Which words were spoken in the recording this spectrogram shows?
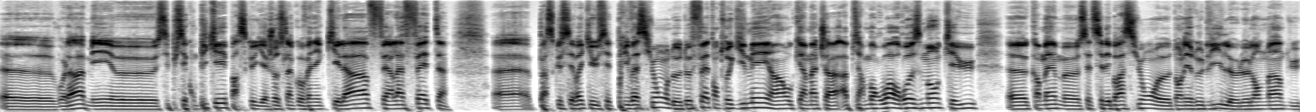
voilà, mais c'est c'est compliqué parce qu'il y a Jocelyn Govanek qui est là, faire la fête, euh, parce que c'est vrai qu'il y a eu cette privation de, de fête entre guillemets, hein, aucun match à, à Pierre Mauroy. Heureusement qu'il y a eu euh, quand même euh, cette célébration euh, dans les rues de Lille le lendemain du,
